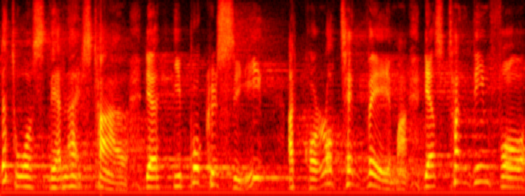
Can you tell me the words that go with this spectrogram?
That was their lifestyle. Their hypocrisy had corrupted them. They are standing for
